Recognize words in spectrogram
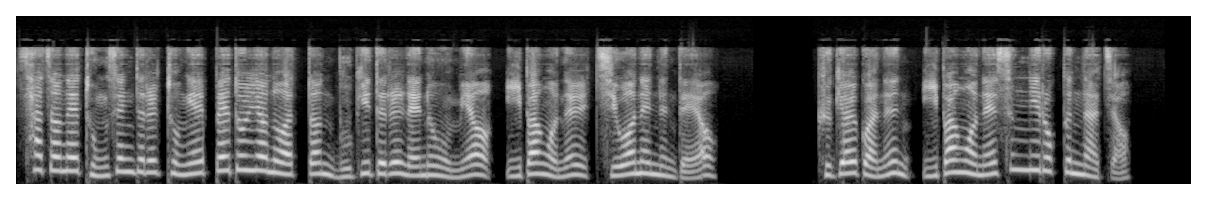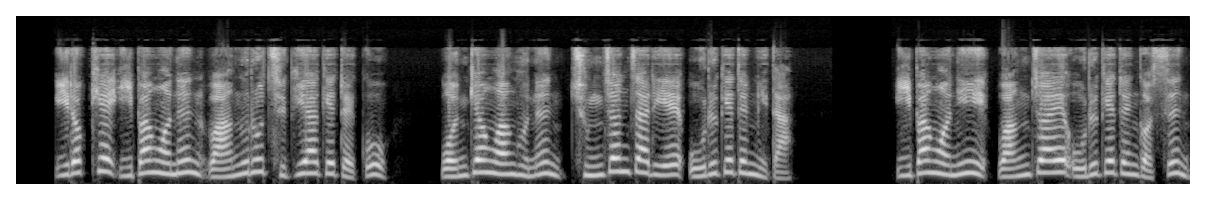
사전에 동생들을 통해 빼돌려 놓았던 무기들을 내놓으며 이방원을 지원했는데요. 그 결과는 이방원의 승리로 끝나죠. 이렇게 이방원은 왕으로 즉위하게 되고 원경왕후는 중전 자리에 오르게 됩니다. 이방원이 왕좌에 오르게 된 것은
